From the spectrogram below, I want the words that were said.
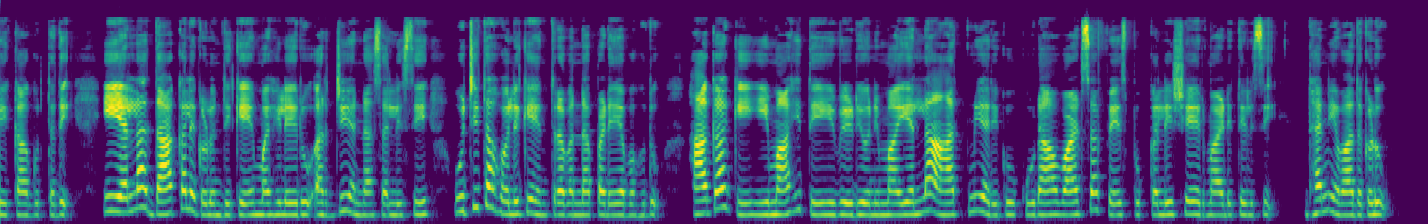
ಬೇಕಾಗುತ್ತದೆ. ಈ ಎಲ್ಲ ದಾಖಲೆಗಳೊಂದಿಗೆ ಮಹಿಳೆಯರು ಅರ್ಜಿಯನ್ನು ಸಲ್ಲಿಸಿ ಉಚಿತ ಹೊಲಿಗೆ ಯಂತ್ರವನ್ನು ಪಡೆಯಬಹುದು. ಹಾಗಾಗಿ ಈ ಮಾಹಿತಿ ಈ ವಿಡಿಯೋ ನಿಮ್ಮ ಎಲ್ಲ ಆತ್ಮೀಯರಿಗೂ ಕೂಡ ವಾಟ್ಸಪ್ ಫೇಸ್ಬುಕ್ಕಲ್ಲಿ ಶೇರ್ ಮಾಡಿ ತಿಳಿಸಿ. ಧನ್ಯವಾದಗಳು.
